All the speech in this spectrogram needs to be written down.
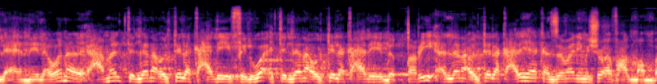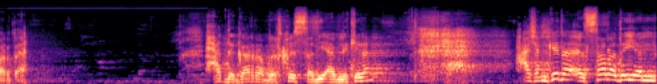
لأن لو أنا عملت اللي أنا قلت لك عليه في الوقت اللي أنا قلت لك عليه بالطريقة اللي أنا قلت لك عليها كان زماني مش واقف على المنبر ده. حد جرب القصة دي قبل كده؟ عشان كده الصلاة دي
